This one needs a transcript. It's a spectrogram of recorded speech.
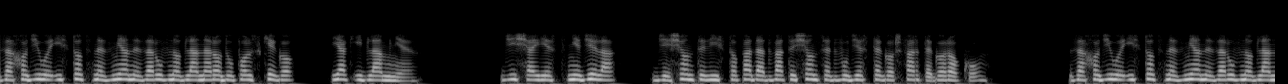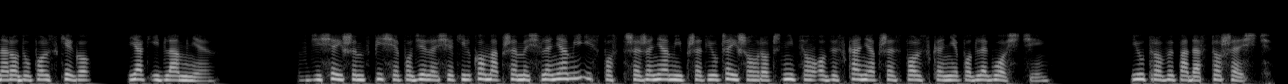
zachodziły istotne zmiany zarówno dla narodu polskiego, jak i dla mnie. Dzisiaj jest niedziela, 10 listopada 2024 roku. Zachodziły istotne zmiany zarówno dla narodu polskiego, jak i dla mnie. W dzisiejszym wpisie podzielę się kilkoma przemyśleniami i spostrzeżeniami przed jutrzejszą rocznicą odzyskania przez Polskę niepodległości. Jutro wypada 106.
